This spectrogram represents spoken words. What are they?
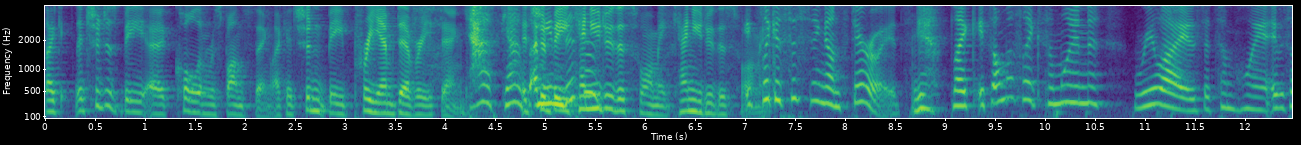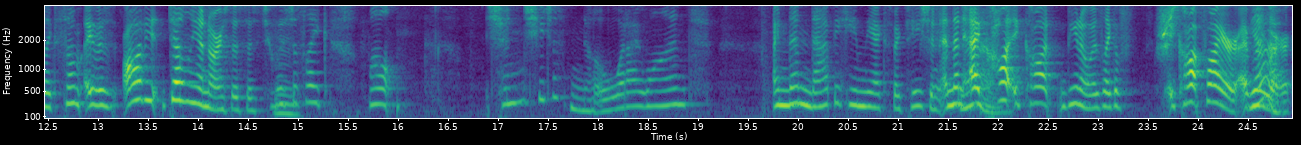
like it should just be a call and response thing. Like it shouldn't be preempt everything. Yes, yes. It I should mean, be, can you do this for me? Can you do this for It's me? It's like assisting on steroids. yeah. Like it's almost like someone realized at some point it was like some it was obvious definitely a narcissist who Mm. was just like, well, shouldn't she just know what I want? And then that became the expectation. And then I caught it caught you know it was like a it caught fire everywhere.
